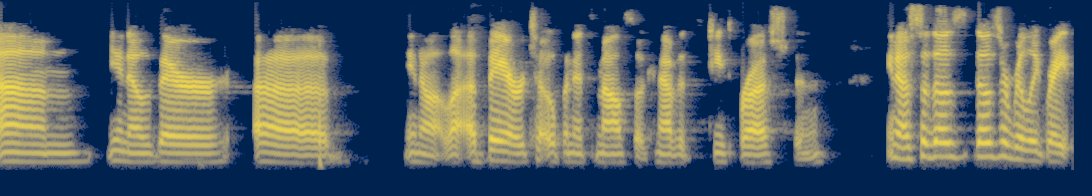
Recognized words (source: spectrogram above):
Um, you know, their uh, you know a bear to open its mouth so it can have its teeth brushed, and you know, so those those are really great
